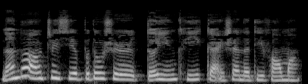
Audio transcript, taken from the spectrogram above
难道这些不都是德银可以改善的地方吗？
